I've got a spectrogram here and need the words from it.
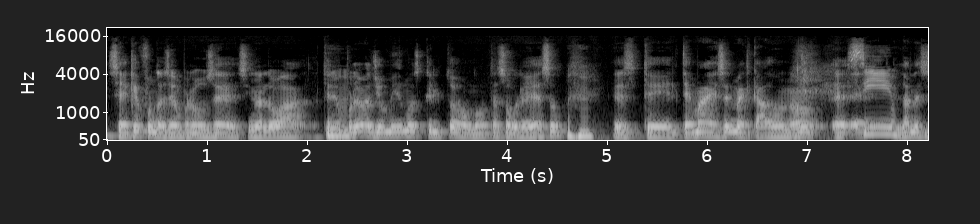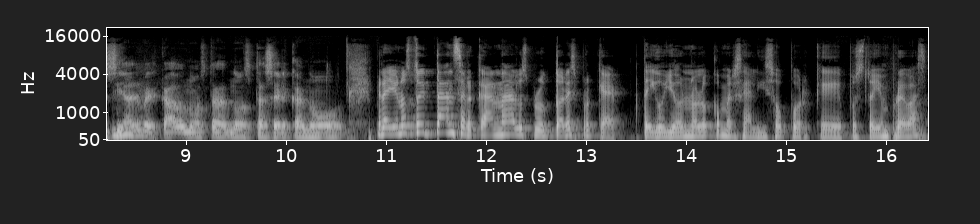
Sé que Fundación Produce Sinaloa ha tenido problemas. Yo mismo he escrito notas sobre eso. Este, el tema es el mercado, ¿no? Eh, eh, sí. la necesidad del mercado no está, no está cerca, ¿no? Mira, yo no estoy tan cercana a los productores porque, te digo, yo no lo comercializo porque pues estoy en pruebas.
